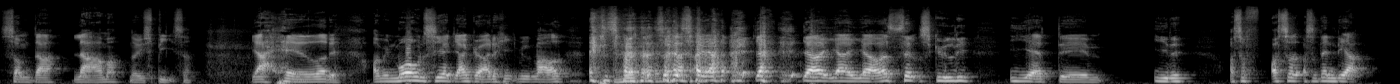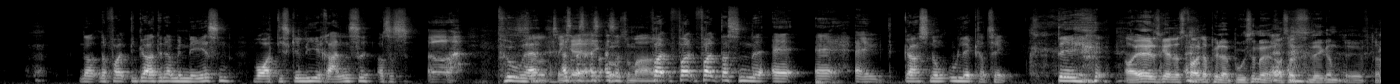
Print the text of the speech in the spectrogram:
som der larmer, når I spiser. Jeg hader det. Og min mor, hun siger, at jeg gør det helt vildt meget. så, så, så jeg, jeg, jeg, jeg, jeg er også selv skyldig i, at, øh, i det. Og så, og, så, og så den der, når, når folk de gør det der med næsen, hvor de skal lige rense, og så... Øh, puha. Så tænker jeg ikke på så meget. Folk, folk, folk, der sådan er, er, er, gør sådan nogle ulækre ting. Det, Og jeg elsker ellers folk, der piller busser med, og så slikker dem bagefter.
